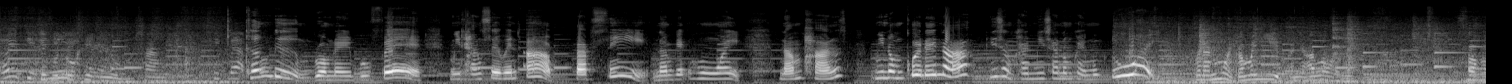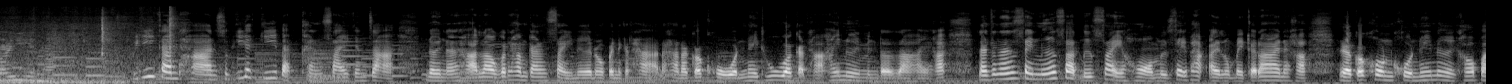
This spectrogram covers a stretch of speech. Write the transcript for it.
เอ้ยพริกซีฟู้ดโอเคอยู่ใช่พริกแบบเครื่องดื่มรวมในบุฟเฟ่ต์มีทั้งเซเว่นอัพเป๊ปซี่ น้ำแก๊กฮวย น้ำพันส์มีนมกล้วยด้วยนะ ที่สำคัญมีชานมไข่มุกด้วย วันนั้นหมวยก็ไม่หยิบอันนี้อร่อยสตรอเบอรี่นะ วิธีการทานสุกี้ยากิแบบคันไซกันจ้ะโดยนะคะ เราก็ทำการใส่เนยลงไปในกระทะนะคะ แล้วก็โคนให้ทั่วกระทะให้เนยมันละลายค่ะ หลังจากนั้นใส่เนื้อสัตว์หรือใส่หอมหรือใส่ผักอะไรลงไปก็ได้นะคะ แล้วก็คนคนให้เนยเข้าไป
